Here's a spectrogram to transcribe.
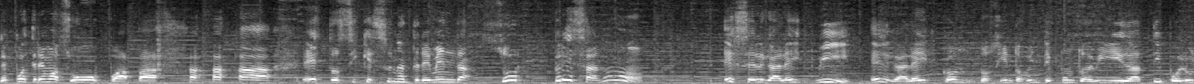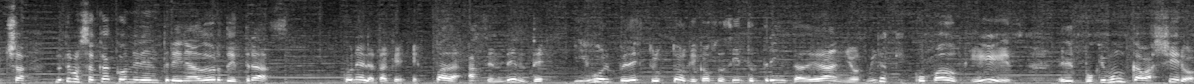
Después tenemos, ¡uh, papá! Esto sí que es una tremenda sorpresa, ¿no? es el Galate B, el Galate con 220 puntos de vida, tipo lucha, lo tenemos acá con el entrenador detrás, con el ataque espada ascendente y golpe destructor que causa 130 de daños, mirá qué copado que es, el Pokémon Caballero,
